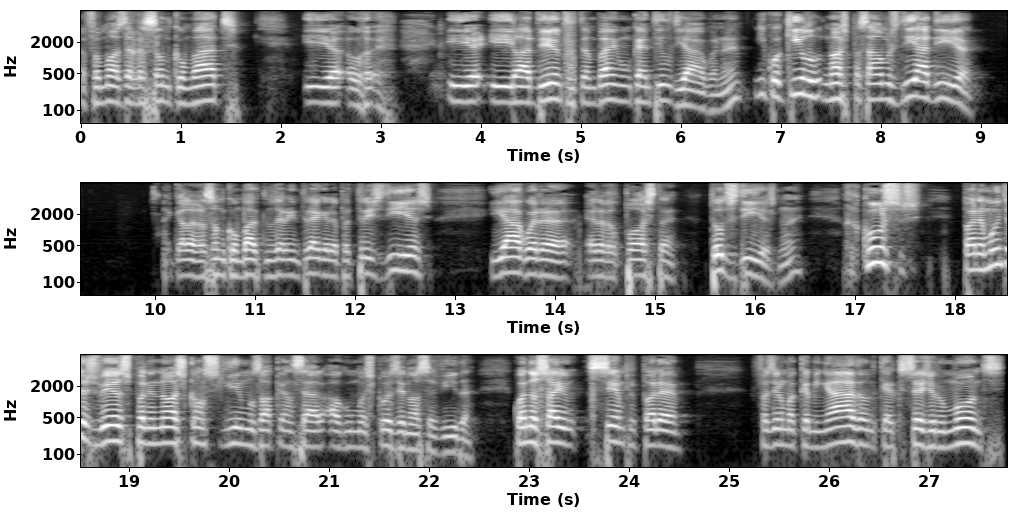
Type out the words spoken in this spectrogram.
a famosa ração de combate e, e, e lá dentro também um cantil de água. Né? E com aquilo nós passávamos dia a dia. Aquela ração de combate que nos era entregue era para três dias e a água era, era reposta todos os dias. Não é? Recursos para muitas vezes para nós conseguirmos alcançar algumas coisas em nossa vida. Quando eu saio sempre para fazer uma caminhada, onde quer que seja no monte,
